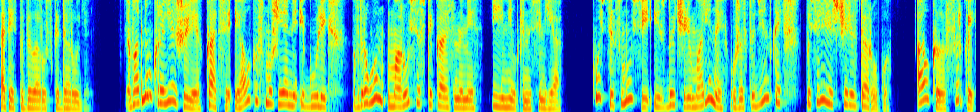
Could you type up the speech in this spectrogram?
опять по белорусской дороге. В одном крыле жили Катя и Алка с мужьями и Гулей, в другом Маруся с Пикайзенами и Милкина семья. Костя с Мусей и с дочерью Мариной, уже студенткой, поселились через дорогу. Алка с Иркой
